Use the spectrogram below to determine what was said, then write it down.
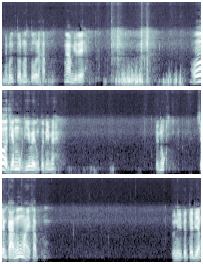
ในเบื้องต้นมันตัวนะครับ งามอยู่เด้ โอ้เทียงนกดีไปตรงตัวนี้ไหมเป็นนกเสียงกลางนกหน่อยครับ ตัวนี้เป็นตะเลียง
